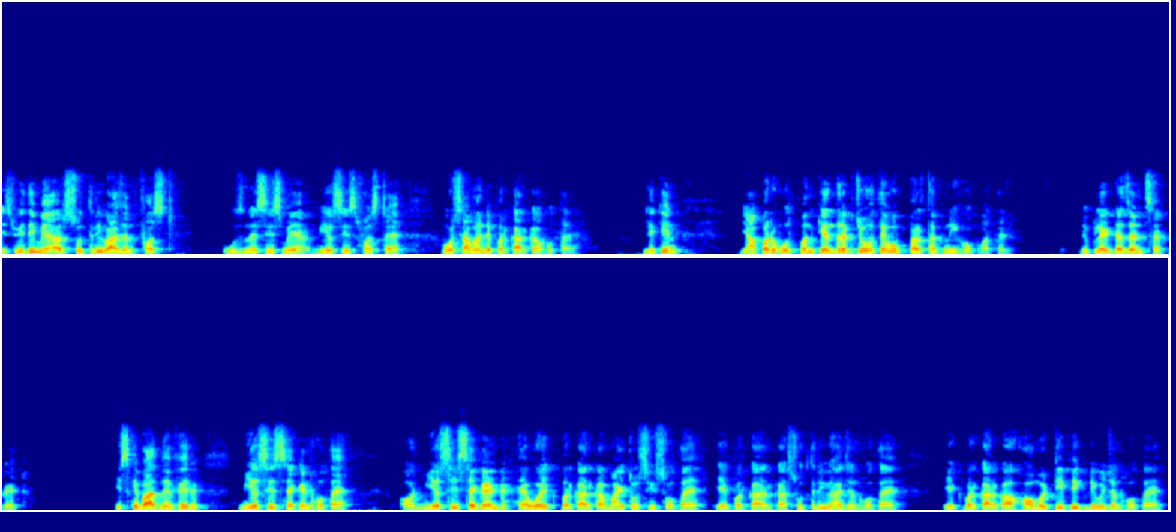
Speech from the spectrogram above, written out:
इस विधि में अर्सूत्री विभाजन फ़र्स्ट उजनेसिस में मियोसिस फ़र्स्ट है, वो सामान्य प्रकार का होता है। लेकिन यहाँ पर उत्पन्न केंद्रक जो होते हैं, वो पृथक नहीं हो पाते हैं। न्यूक्लियर डजेंट सेपरेट इसके बाद में फिर मियोसिस सेकंड होता है। और मियोसिस सेकंड है, वो एक प्रकार का माइटोसिस होता है, एक प्रकार का सूत्री विभाजन होता है, एक प्रकार का होमोटिपिक डिवीज़न होता है।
